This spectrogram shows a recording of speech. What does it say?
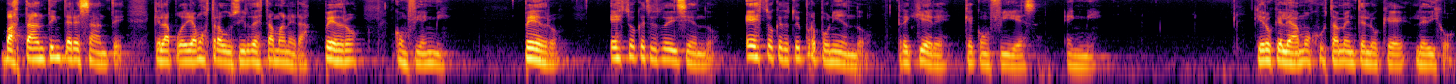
bastante interesante que la podríamos traducir de esta manera. Pedro, confía en mí. Pedro, esto que te estoy diciendo, esto que te estoy proponiendo, requiere que confíes en mí. Quiero que leamos justamente lo que le dijo.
